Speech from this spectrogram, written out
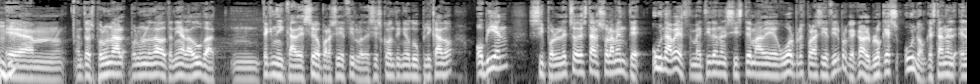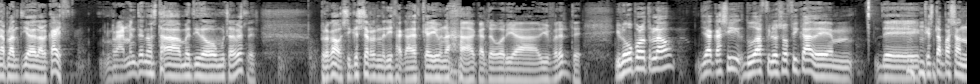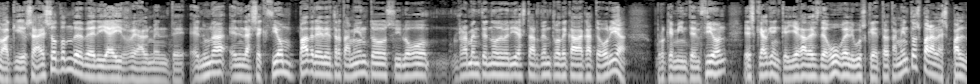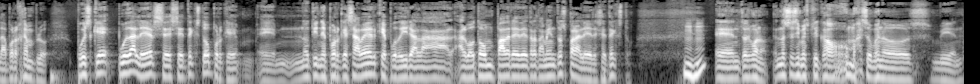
Eh, entonces, por, una, por un lado tenía la duda mm, técnica de SEO, por así decirlo, de si es contenido duplicado, o bien si por el hecho de estar solamente una vez metido en el sistema de WordPress, por así decir, porque claro, el bloque es uno que está en, el- en la plantilla del archive. Realmente no está metido muchas veces. Pero claro, sí que se renderiza cada vez que hay una categoría diferente. Y luego, por otro lado, ya casi duda filosófica de, mm, de qué está pasando aquí. O sea, ¿eso dónde debería ir realmente? ¿En una en la sección padre de tratamientos y luego realmente no debería estar dentro de cada categoría? Porque mi intención es que alguien que llega desde Google y busque tratamientos para la espalda, por ejemplo, pues que pueda leerse ese texto porque eh, no tiene por qué saber que puede ir a la- al botón padre de tratamientos para leer ese texto. Eh, entonces, bueno, no sé si me he explicado más o menos bien.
